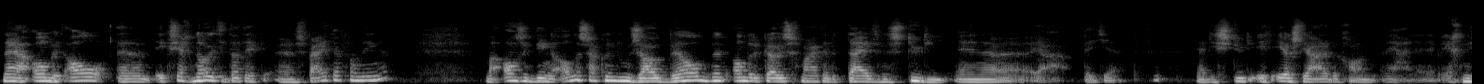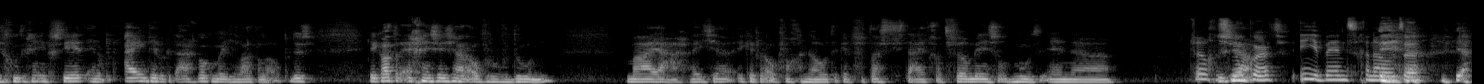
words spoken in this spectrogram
Nou ja, al met al, ehm, ik zeg nooit dat ik eh, spijt heb van dingen. Maar als ik dingen anders zou kunnen doen, zou ik wel met andere keuzes gemaakt hebben tijdens mijn studie. En eh, ja, weet je, ja, die studie, het eerste jaar heb ik gewoon ja, heb ik echt niet goed geïnvesteerd. En op het eind heb ik het eigenlijk ook een beetje laten lopen. Dus ik had er echt geen zes jaar over hoeven doen. Maar ja, weet je, ik heb er ook van genoten. Ik heb een fantastische tijd gehad, veel mensen ontmoet. En eh, Veel Dus ja. gesnoekerd, in je band genoten. ja,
